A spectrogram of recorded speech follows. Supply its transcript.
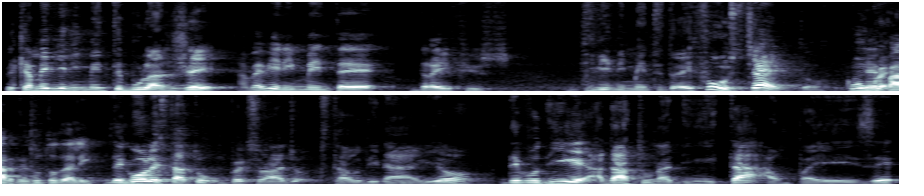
Perché a me viene in mente Boulanger, A me viene in mente Dreyfus, ti viene in mente Dreyfus, certo. Comunque, che parte tutto da lì. De Gaulle è stato un personaggio straordinario, devo dire ha dato una dignità a un paese.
